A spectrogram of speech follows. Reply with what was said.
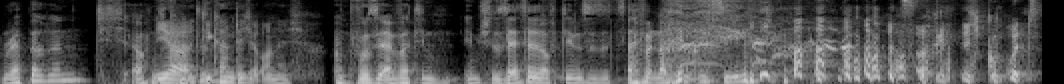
Rapperin, die ich auch nicht ja, kannte. die kannte ich auch nicht. Und wo sie einfach den im Sessel, auf dem sie sitzt, einfach nach hinten ziehen. Das war richtig gut.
